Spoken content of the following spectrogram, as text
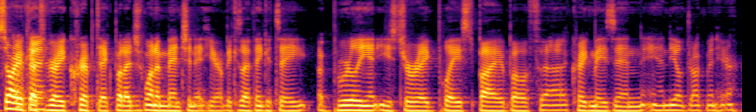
sorry if that's very cryptic, but I just want to mention it here because I think it's a, a brilliant Easter egg placed by both uh, Craig Mazin and Neil Druckmann here.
